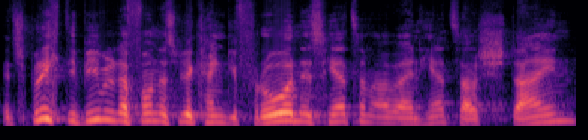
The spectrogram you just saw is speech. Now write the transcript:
Jetzt spricht die Bibel davon, dass wir kein gefrorenes Herz haben, aber ein Herz aus Stein.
